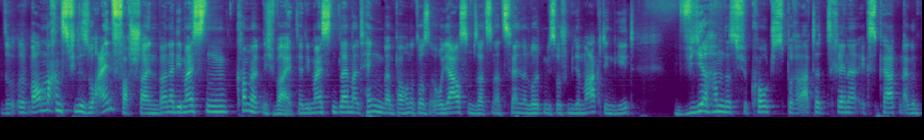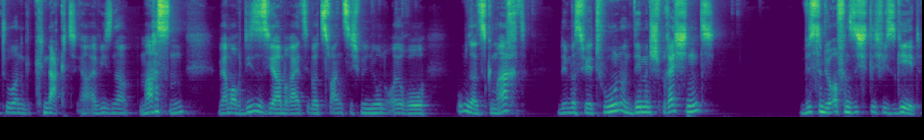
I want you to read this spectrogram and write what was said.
so, warum machen es viele so einfach scheinbar? Na, die meisten kommen halt nicht weit. Ja, die meisten bleiben halt hängen beim paar hunderttausend Euro Jahresumsatz und erzählen dann Leuten, wie Social Media Marketing geht. Wir haben das für Coaches, Berater, Trainer, Experten, Agenturen geknackt, ja, erwiesenermaßen. Wir haben auch dieses Jahr bereits über 20 Millionen Euro Umsatz gemacht, dem, was wir tun. Und dementsprechend wissen wir offensichtlich, wie es geht.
